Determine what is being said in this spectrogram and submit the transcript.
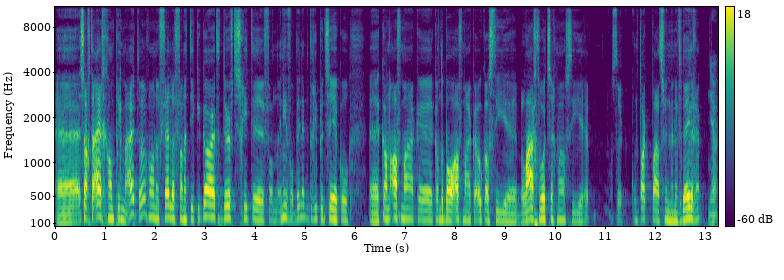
Uh, zag er eigenlijk gewoon prima uit hoor. Gewoon een felle, fanatieke guard. Durft te schieten van in ieder geval binnen de driepuntcirkel. kan afmaken, kan de bal afmaken ook als die belaagd wordt, zeg maar. Als, die, als er contact plaatsvindt met een verdediger. Ja.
